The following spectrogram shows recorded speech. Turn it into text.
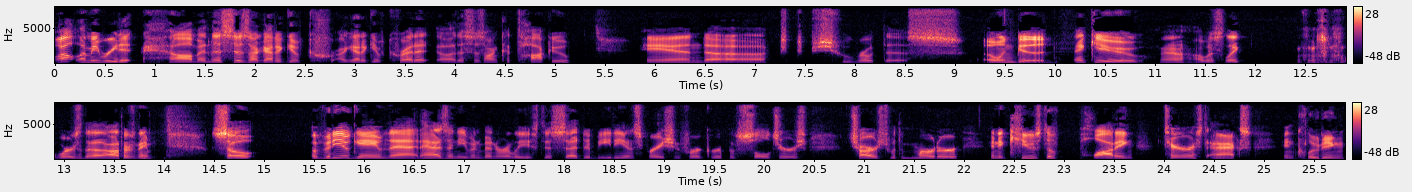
Well, let me read it. Um, and this is I got to give I got to give credit. Uh, this is on Kotaku, and uh, who wrote this? Owen Good. Thank you. Yeah, I was like, where's the author's name? So, a video game that hasn't even been released is said to be the inspiration for a group of soldiers charged with murder and accused of plotting terrorist acts, including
